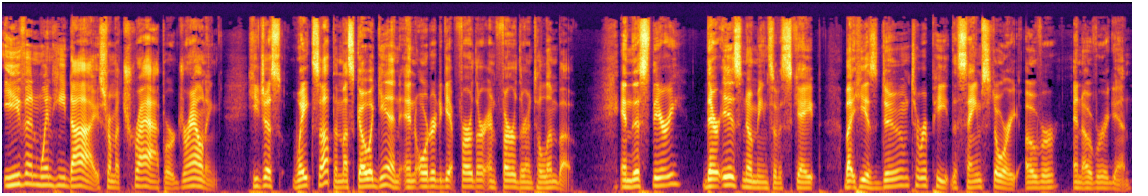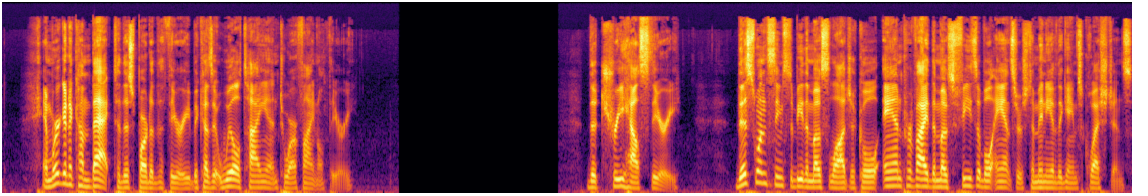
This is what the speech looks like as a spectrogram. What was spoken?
Even when he dies from a trap or drowning, he just wakes up and must go again in order to get further and further into limbo. In this theory, there is no means of escape, but he is doomed to repeat the same story over and over again. And we're going to come back to this part of the theory because it will tie into our final theory. The treehouse theory. This one seems to be the most logical and provide the most feasible answers to many of the game's questions.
